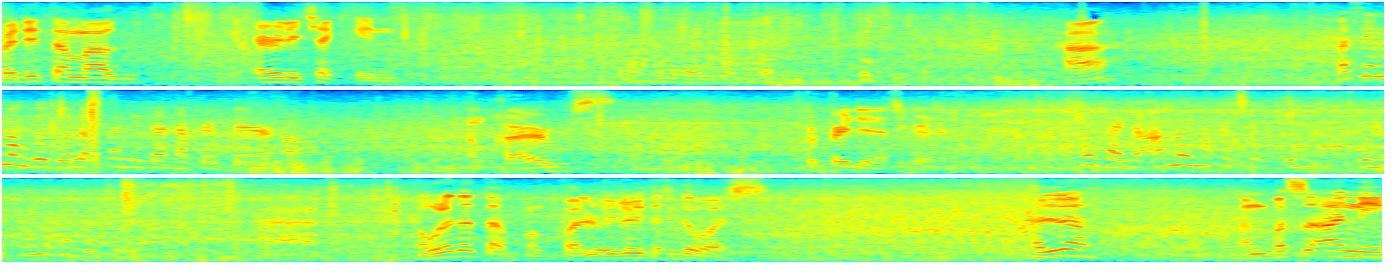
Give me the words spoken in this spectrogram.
pwede ta mag early check-in. Ha? Basin man good, wala pa nila na-prepare. Oh. Ang carbs. Prepared din na siguro. Oh, kaya amay naka-check-in. Puno-puno ang good sila. Ah. Ang wala tatap, magpaluiloy ito sa gawas. Hala, ang basaan ni.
